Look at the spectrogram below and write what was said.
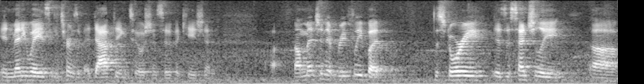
in many ways in terms of adapting to ocean acidification. Uh, I'll mention it briefly, but the story is essentially uh,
